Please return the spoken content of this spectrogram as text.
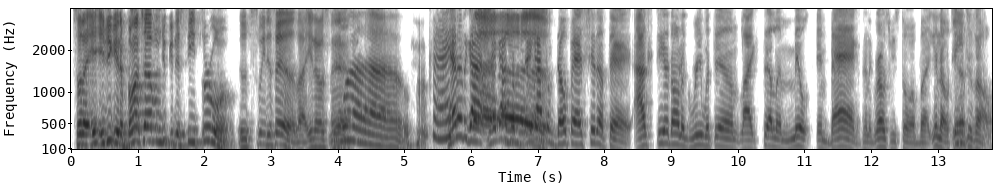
So that if you get a bunch of them, you can just see through them. It was sweet as hell. Like you know what I'm saying? Whoa. Okay. Canada got they got some they got Uh. some dope ass shit up there. I still don't agree with them like selling milk in bags in the grocery store, but you know, to Yep. each. Wait,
